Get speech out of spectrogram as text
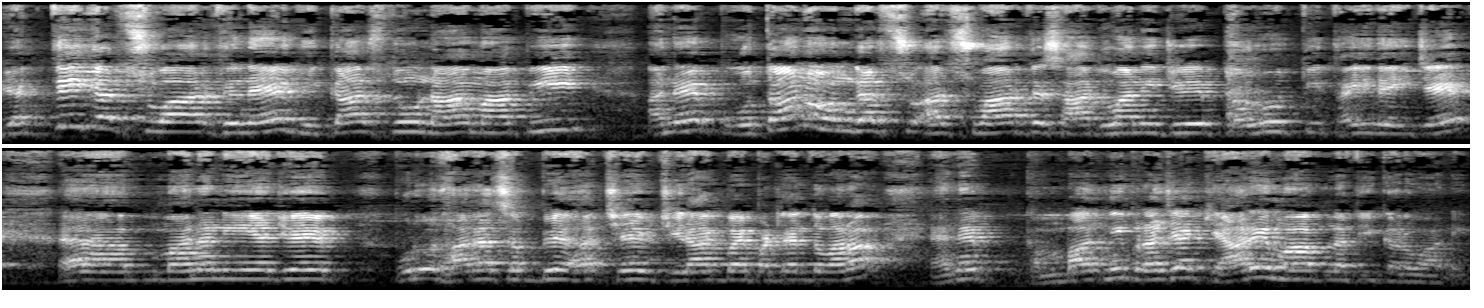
વ્યક્તિગત સ્વાર્થને વિકાસનું નામ આપી અને પોતાનો અંગત સ્વા- સ્વાર્થ સાધવાની જે પ્રવૃત્તિ થઈ રહી છે માનનીય જે પૂર્વ ધારાસભ્ય છે ચિરાગભાઈ પટેલ દ્વારા એને ખંભાતની પ્રજા ક્યારે માફ નથી કરવાની?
